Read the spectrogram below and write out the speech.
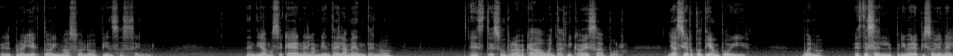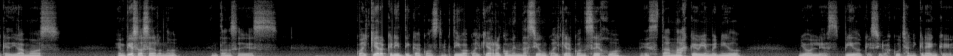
el proyecto y no solo piensas en, digamos, se queda en el ambiente de la mente, ¿no? Este es un programa que ha dado vueltas mi cabeza por ya cierto tiempo y bueno, este es el primer episodio en el que digamos empiezo a hacer, ¿no? Entonces, cualquier crítica constructiva, cualquier recomendación, cualquier consejo está más que bienvenido yo les pido que si lo escuchan y creen que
